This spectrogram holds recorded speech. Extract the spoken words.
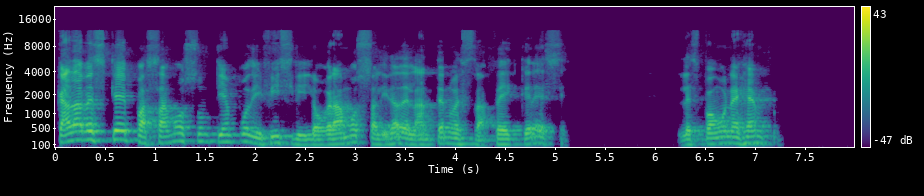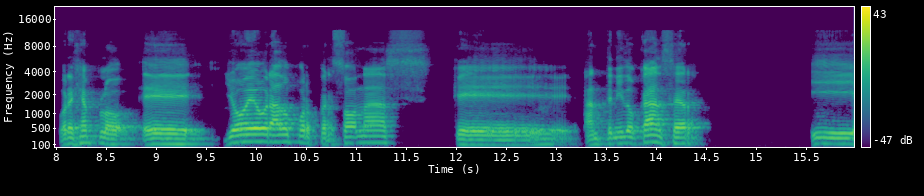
cada vez que pasamos un tiempo difícil y logramos salir adelante, nuestra fe crece. Les pongo un ejemplo. Por ejemplo, eh, yo he orado por personas que han tenido cáncer y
